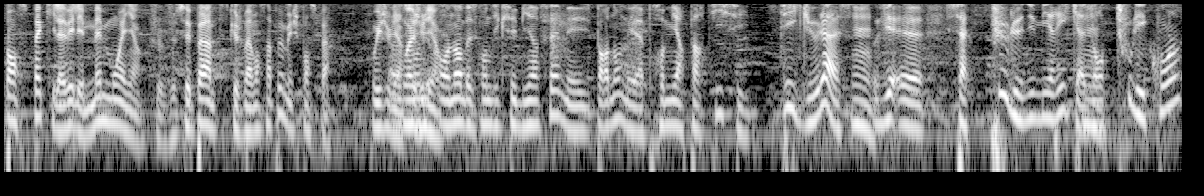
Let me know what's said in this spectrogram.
pense pas qu'il avait les mêmes moyens. Je, je sais pas, peut-être que je m'avance un peu, mais je pense pas. Oui, Julien. Parce qu'on- oh non, parce qu'on dit que c'est bien fait, mais pardon, mais la première partie, c'est dégueulasse. Mm. Vi- euh, ça pue le numérique à- Mm. dans tous les coins.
